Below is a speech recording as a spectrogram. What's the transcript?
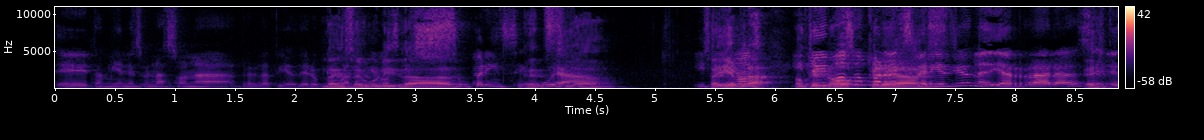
eh, también es una zona relativa de lo que La inseguridad. súper insegura. la- Y O sea, y tuvimos, verdad, y tuvimos no un par de creas, experiencias medias raras es en esas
